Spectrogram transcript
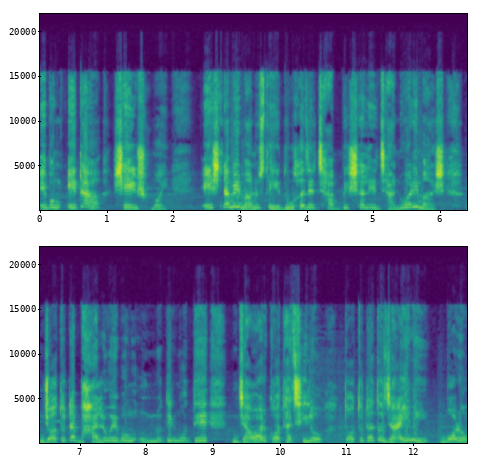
এবং এটা সেই সময়। এস নামের মানুষদের দু সালের জানুয়ারি মাস যতটা ভালো এবং উন্নতির মধ্যে যাওয়ার কথা ছিল ততটা তো যায়নি, বরং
